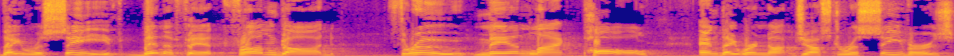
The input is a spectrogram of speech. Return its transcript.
They receive benefit from God through men like Paul and they were not just receivers,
